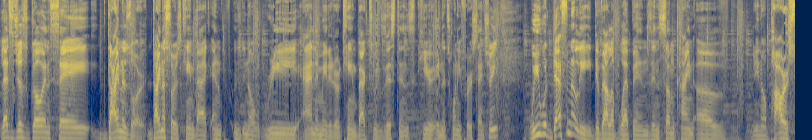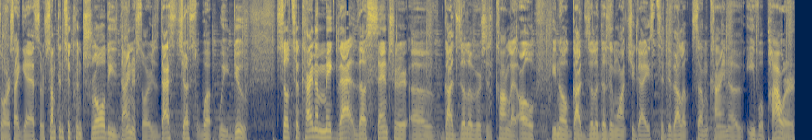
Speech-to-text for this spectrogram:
let's just go and say dinosaur. Dinosaurs came back and you know reanimated or came back to existence here in the 21st century. We would definitely develop weapons and some kind of you know power source i guess or something to control these dinosaurs. That's just what we do so to kind of make that the center of Godzilla versus Kong, like, oh, you know, Godzilla doesn't want you guys to develop some kind of evil power,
